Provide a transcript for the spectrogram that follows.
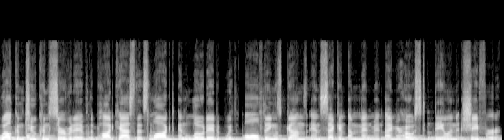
Welcome to Conservative, the podcast that's locked and loaded with all things guns and Second Amendment. I'm your host, Dalen Schaefer.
